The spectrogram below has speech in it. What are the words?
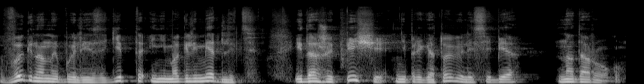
выгнаны были из Египта и не могли медлить, и даже пищи не приготовили себе на дорогу.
